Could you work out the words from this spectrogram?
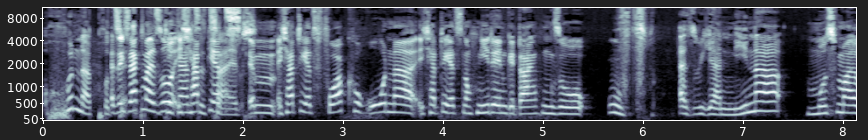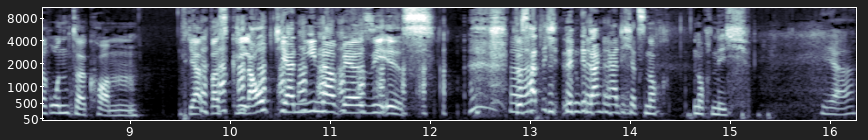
100 Prozent. also ich sag mal so, ich habe jetzt, im, ich hatte jetzt vor Corona, ich hatte jetzt noch nie den Gedanken so, uff, also Janina muss mal runterkommen. Ja, was glaubt Janina, wer sie ist? Das hatte ich, den Gedanken hatte ich jetzt noch, noch nicht. Ja,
